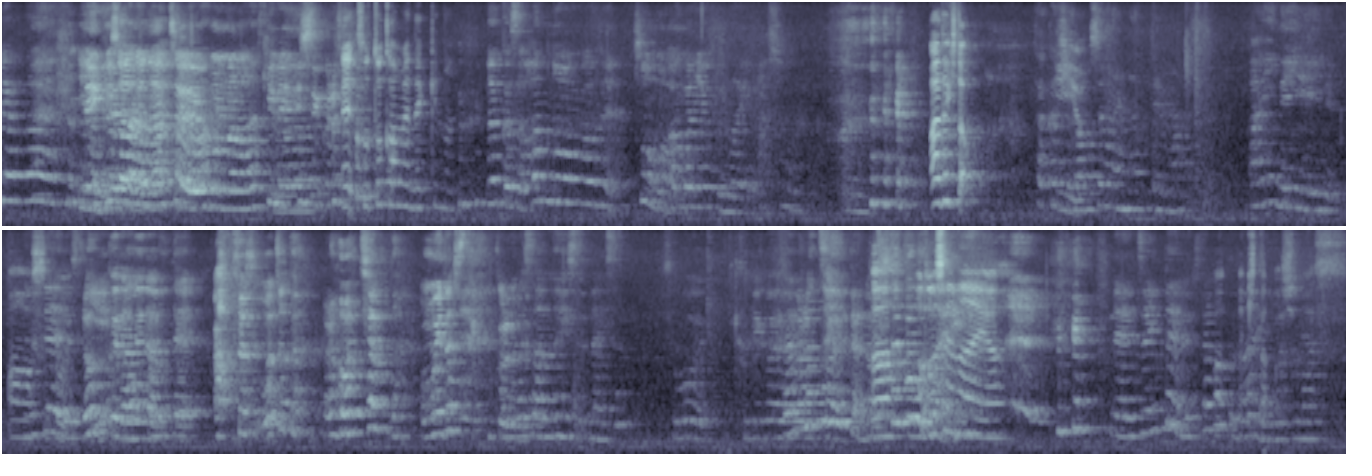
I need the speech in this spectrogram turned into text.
やばいメイクさんがなっちゃうよこんなの綺麗にしてくれてえ外カメできないなんかさ反応がねそうあんまり良くないよあできたたかしいいよがお世話になってますあいいねいいねいいねあーす先ごい生ロックだねだってあそうそう終わっちゃったあれ終わっちゃった思い出してこれで小さんナイスナイスすあ戻せないやねツイッターでしたことない来た押します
